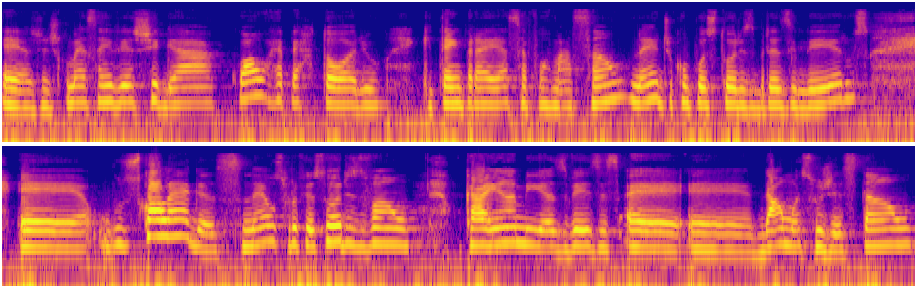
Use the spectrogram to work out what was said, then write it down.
É, a gente começa a investigar qual o repertório que tem para essa formação, né, de compositores brasileiros. É, os colegas, né, os professores vão, o Caiame às vezes é, é, dá uma sugestão,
